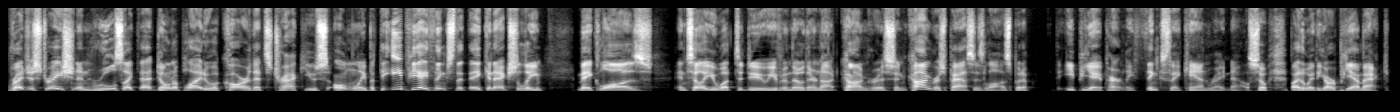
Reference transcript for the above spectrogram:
Registration and rules like that don't apply to a car that's track use only. But the EPA thinks that they can actually make laws and tell you what to do, even though they're not Congress. And Congress passes laws, but the EPA apparently thinks they can right now. So, by the way, the RPM Act.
